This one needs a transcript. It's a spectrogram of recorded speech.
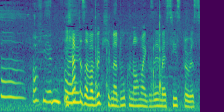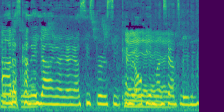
Ah, Auf jeden Fall. Ich habe das aber wirklich in der Doku nochmal gesehen bei Seaspiracy Ah, das so. kann er, ja, ja, ja, ja. Seaspiracy können Ja, wir ja, auch ja, jedem ans Herz legen.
